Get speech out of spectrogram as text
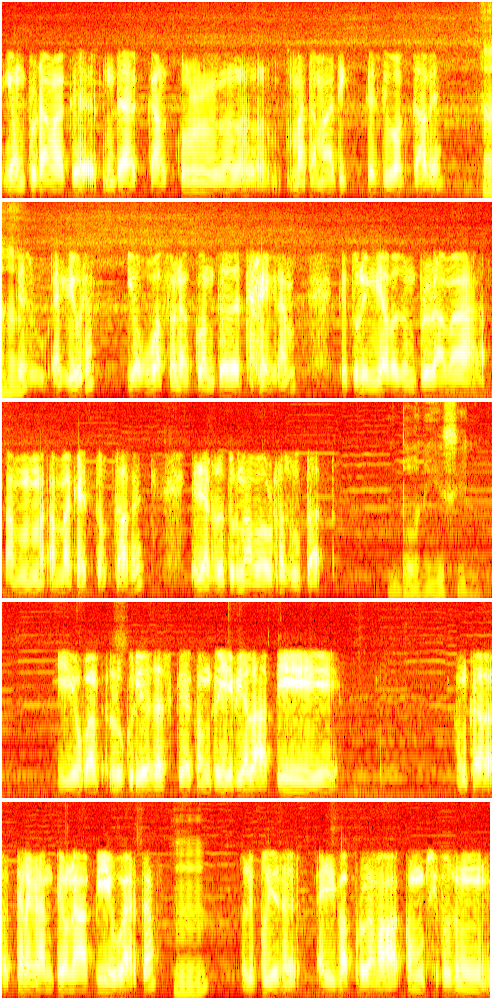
Hi ha un programa que, de càlcul matemàtic que es diu Octave, Uh que és, és lliure, i algú va fer una compte de Telegram que tu li enviaves un programa amb, amb aquest Octave i ell et retornava el resultat. Boníssim. I ho el curiós és que com que hi havia l'API, com que Telegram té una API oberta, Mm. tu li podies, ell va programar com si fos un,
